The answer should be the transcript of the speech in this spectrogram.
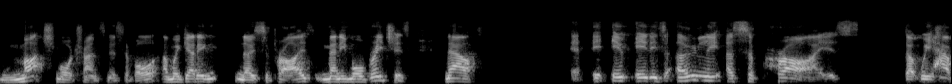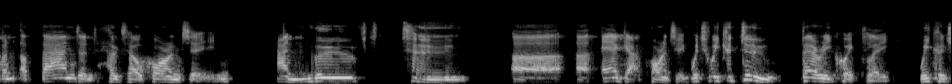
much more transmissible, and we're getting, no surprise, many more breaches. Now, it, it, it is only a surprise that we haven't abandoned hotel quarantine and moved to uh, uh, air gap quarantine, which we could do very quickly. We could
